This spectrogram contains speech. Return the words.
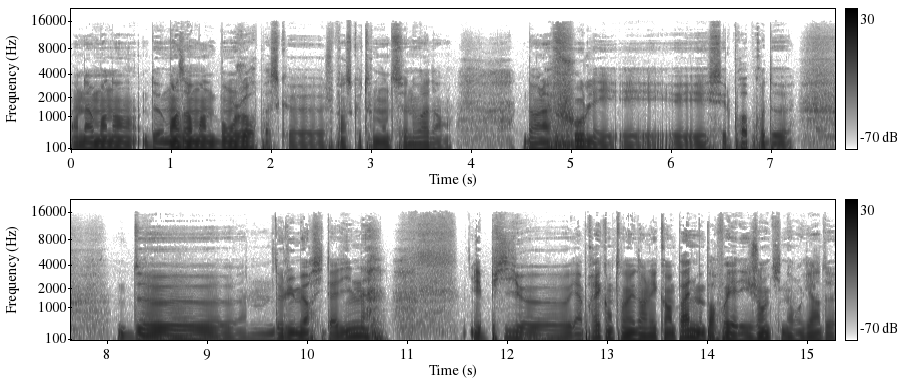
on a moins de moins en moins de bonjour parce que je pense que tout le monde se noie dans, dans la foule et, et, c'est le propre de, de, de l'humeur citadine. Et puis, et après, quand on est dans les campagnes, parfois il y a des gens qui nous regardent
